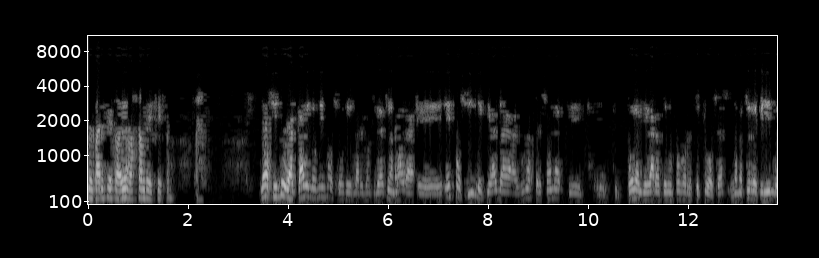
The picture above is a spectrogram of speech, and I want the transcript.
me parece todavía bastante difícil. No, sin duda, cabe lo mismo sobre la reconciliación. Ahora, eh, es posible que haya algunas personas que- que puedan llegar a ser un poco respetuosas. No me estoy refiriendo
